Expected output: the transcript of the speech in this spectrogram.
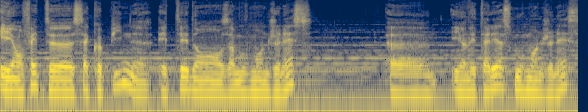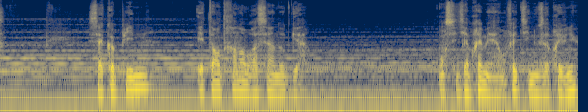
Et en fait, euh, sa copine était dans un mouvement de jeunesse. Euh, et on est allé à ce mouvement de jeunesse. Sa copine était en train d'embrasser un autre gars. On s'est dit après, mais en fait, il nous a prévenu.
